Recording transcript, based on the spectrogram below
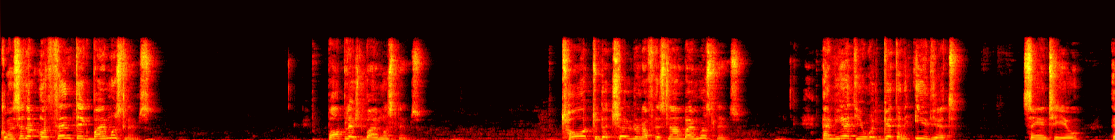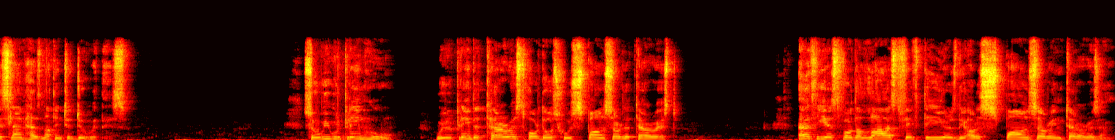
Considered authentic by Muslims published by Muslims, taught to the children of Islam by Muslims. And yet you will get an idiot saying to you, Islam has nothing to do with this. So we will blame who? We will blame the terrorist or those who sponsor the terrorist? Atheists for the last 50 years, they are sponsoring terrorism.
